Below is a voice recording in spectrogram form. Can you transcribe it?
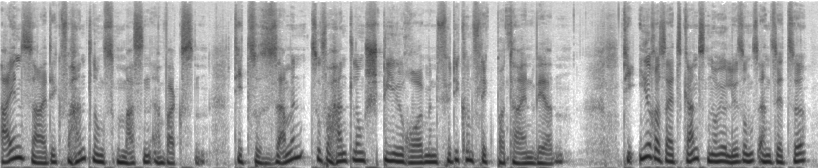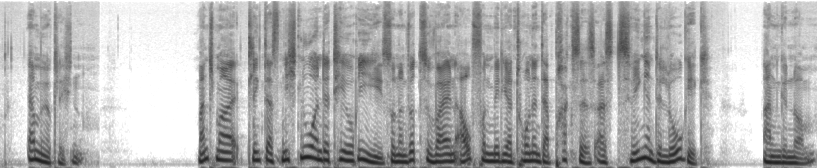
einseitig Verhandlungsmassen erwachsen, die zusammen zu Verhandlungsspielräumen für die Konfliktparteien werden, die ihrerseits ganz neue Lösungsansätze ermöglichen. Manchmal klingt das nicht nur in der Theorie, sondern wird zuweilen auch von Mediatoren in der Praxis als zwingende Logik angenommen,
